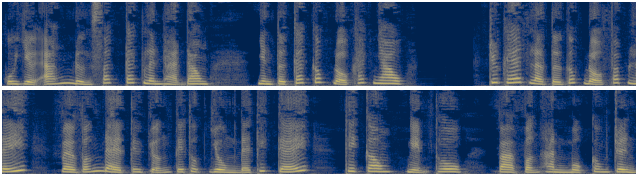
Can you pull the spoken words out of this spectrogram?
của dự án đường sắt Cát Linh Hà Đông, nhìn từ các góc độ khác nhau – Trước hết là từ góc độ pháp lý, về vấn đề tiêu chuẩn kỹ thuật dùng để thiết kế, thi công, nghiệm thu và vận hành một công trình.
